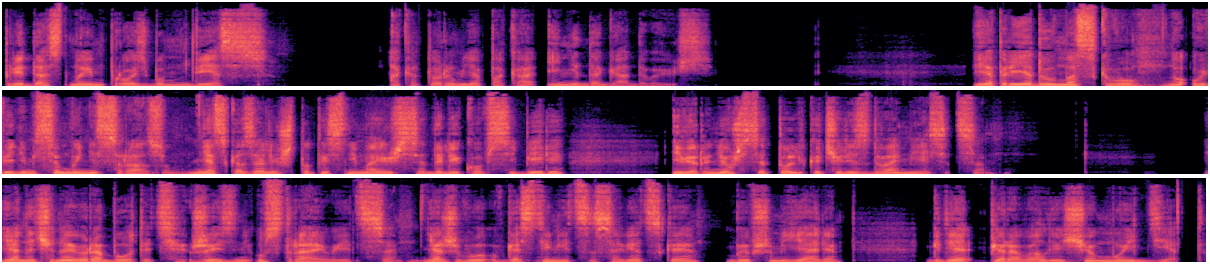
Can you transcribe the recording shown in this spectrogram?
придаст моим просьбам вес, о котором я пока и не догадываюсь. Я приеду в Москву, но увидимся мы не сразу. Мне сказали, что ты снимаешься далеко в Сибири и вернешься только через два месяца. Я начинаю работать, жизнь устраивается. Я живу в гостинице «Советская», бывшем Яре, где пировал еще мой дед.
